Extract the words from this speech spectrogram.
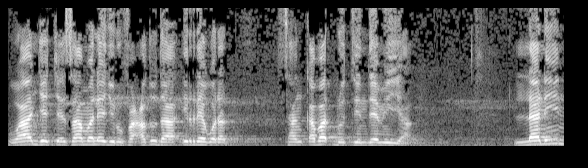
waan jecha isaa malee jiru facadudaa irree godhadhu san qabadhu ittiin deemiyya laniin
